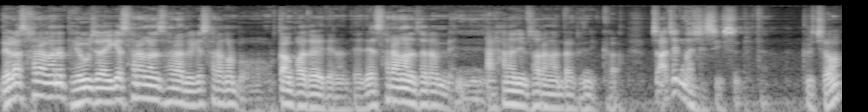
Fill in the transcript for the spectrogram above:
내가 사랑하는 배우자에게 사랑하는 사람에게 사랑을 몽땅 받아야 되는데 내 사랑하는 사람 맨날 하나님 사랑한다 그러니까 짜증 나실 수 있습니다. 그렇죠?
